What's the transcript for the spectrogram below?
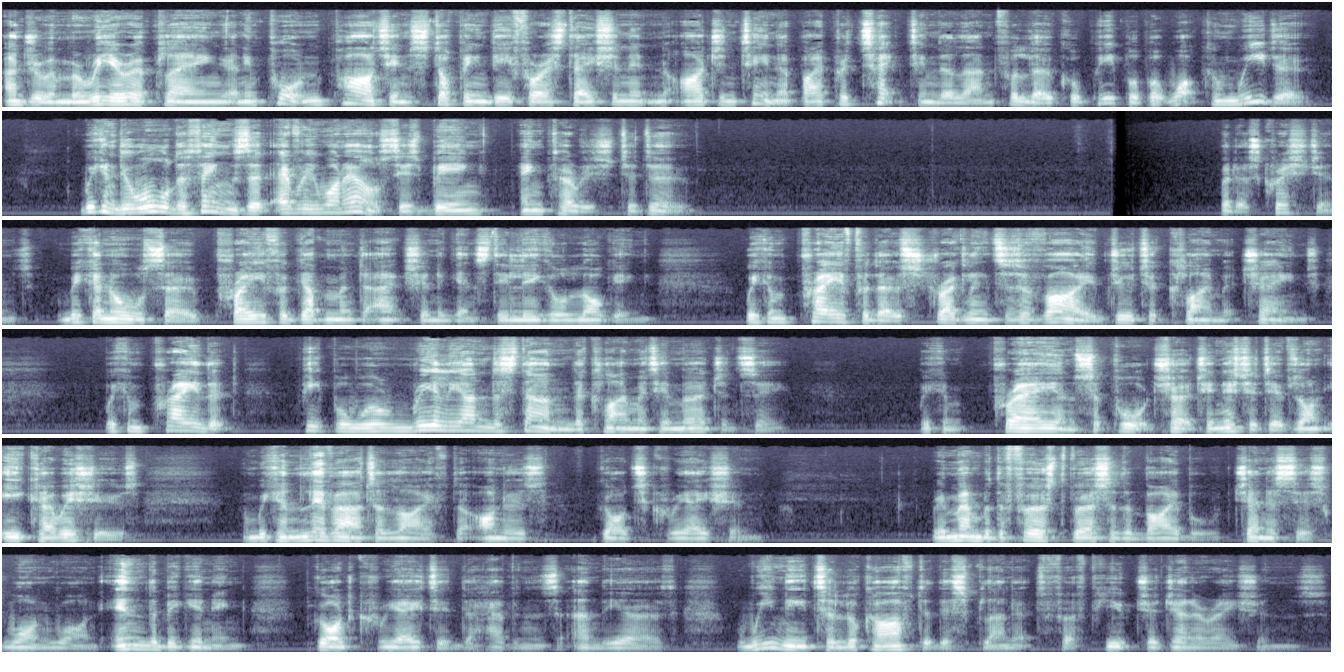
Andrew and Maria are playing an important part in stopping deforestation in Argentina by protecting the land for local people. But what can we do? We can do all the things that everyone else is being encouraged to do. But as Christians, we can also pray for government action against illegal logging. We can pray for those struggling to survive due to climate change. We can pray that people will really understand the climate emergency. We can pray and support church initiatives on eco issues, and we can live out a life that honours God's creation. Remember the first verse of the Bible, Genesis 1 1. In the beginning, God created the heavens and the earth. We need to look after this planet for future generations.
